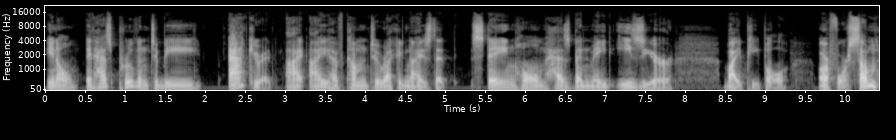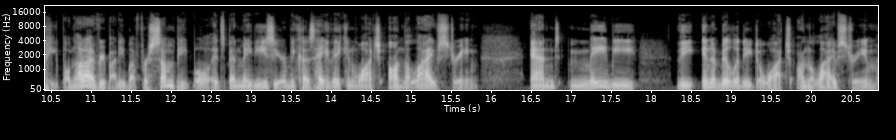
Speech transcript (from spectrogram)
you know, it has proven to be accurate. I, I have come to recognize that staying home has been made easier by people or for some people, not everybody, but for some people, it's been made easier because, hey, they can watch on the live stream. And maybe the inability to watch on the live stream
